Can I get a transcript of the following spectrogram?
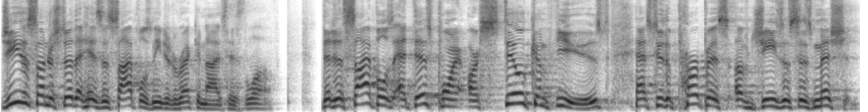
Jesus understood that his disciples needed to recognize his love. The disciples at this point are still confused as to the purpose of Jesus' mission.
